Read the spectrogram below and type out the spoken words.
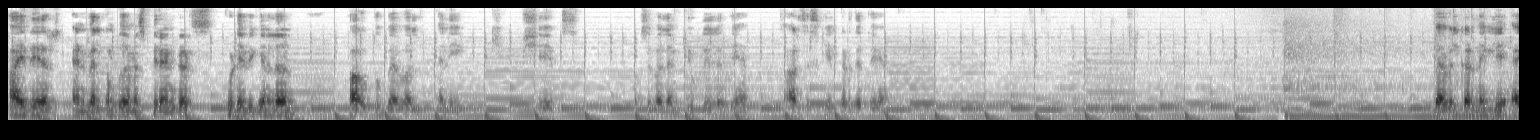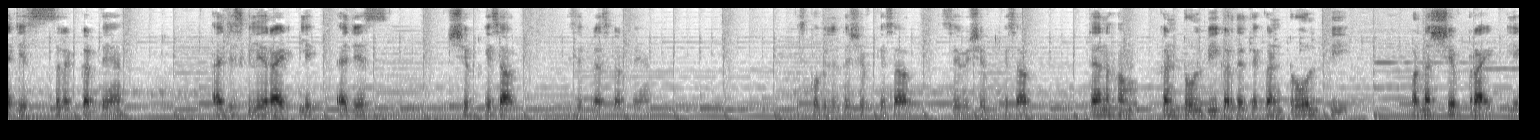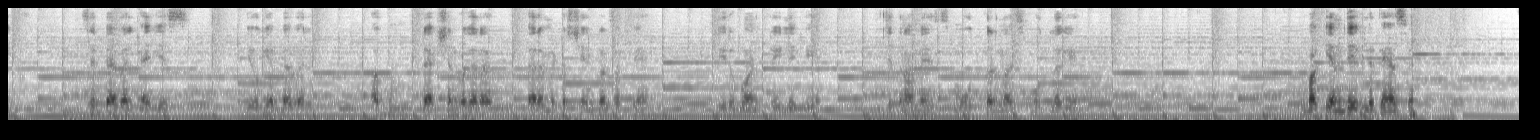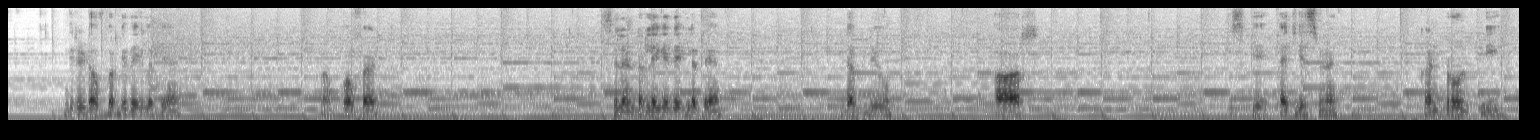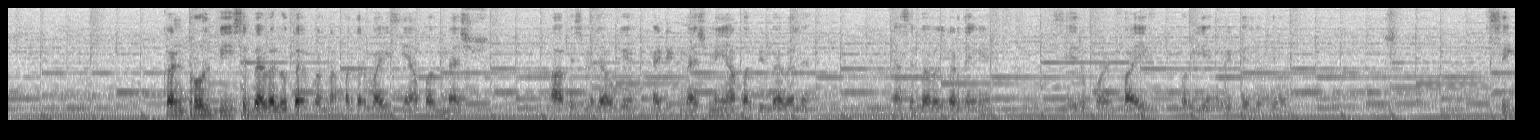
Hi there and welcome to MSP Renders. Today we can learn how to bevel any shapes. सबसे पहले हम cube ले लेते हैं आर से स्केल कर देते हैं। बेवल करने के लिए एजेस सेलेक्ट करते हैं। एजेस के लिए राइट क्लिक एजेस शिफ्ट के साथ इसे प्रेस करते हैं। इसको भी लेते हैं शिफ्ट के साथ, इसे भी शिफ्ट के साथ। देन हम कंट्रोल बी कर देते हैं कंट्रोल बी वरना शिफ्ट राइट क्लिक से बेवल एजेस ये हो गया बेवल अब हम फ्रैक्शन वगैरह पैरामीटर्स चेंज कर सकते हैं. ज़ीरो पॉइंट थ्री लेके. जितना हमें स्मूथ करना स्मूथ लगे. बाकी हम देख लेते हैं ऐसे ग्रिड ऑफ़ करके देख लेते हैं. हाँ परफेक्ट सिलेंडर लेके देख लेते हैं. डब्ल्यू आर इसके एजेस में. कंट्रोल बी कंट्रोल बी से बेवल होता है, वरना अदरवाइज़ यहाँ पर मैश आप इसमें जाओगे एडिट मैश में यहाँ पर भी बेवल है। यहाँ से बेवल कर देंगे 0.5 और ये एट ले लेते हैं। सी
